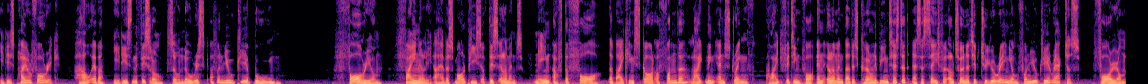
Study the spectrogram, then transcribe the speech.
it is pyrophoric. However, it isn't fissile, so no risk of a nuclear boom. Thorium. Finally, I have a small piece of this element, named after Thor, the Vikings god of thunder, lightning and strength. Quite fitting for an element that is currently being tested as a safer alternative to uranium for nuclear reactors. Thorium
